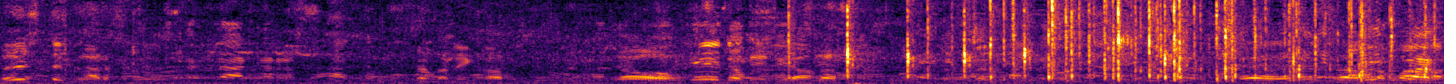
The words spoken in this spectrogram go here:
Pystö karsimaan. Joo, kiitoksia. Saa panna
